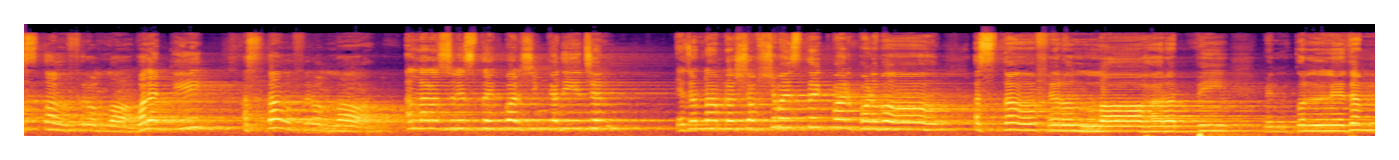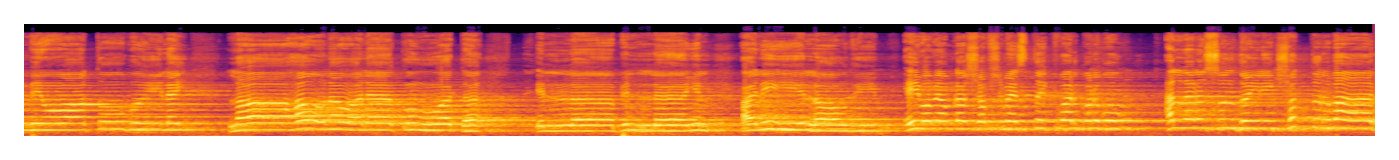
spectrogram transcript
আস্তাগফিরুল্লাহ। বলেন কি? আস্তাগফিরুল্লাহ। আল্লাহ রাসূল ইস্তেকবার শিক্ষা দিয়েছেন। এজন্য আমরা সবসময় ইস্তেকবার পড়ব। আস্তাগফিরুল্লাহ রাব্বি মিন কুল্লি যামবি ওয়া আতুবু ইলাই লা হাওলা ওয়ালা কুওয়াতা ইল্লা বিল্লাহিল আলিয়্যিল আযীম। এইভাবে আমরা সবসময় ইস্তেগফার করব। আল্লাহ রাসূল দৈনিক 70 বার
